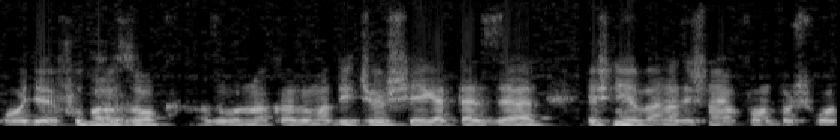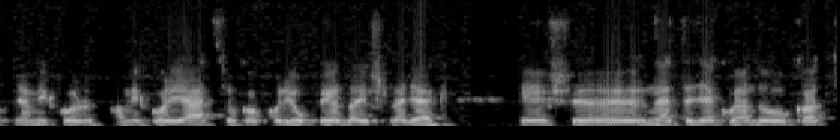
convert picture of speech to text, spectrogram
hogy futballozok, az úrnak adom a dicsőséget ezzel, és nyilván az is nagyon fontos volt, hogy amikor, amikor játszok, akkor jó példa is legyek, és ne tegyek olyan dolgokat,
